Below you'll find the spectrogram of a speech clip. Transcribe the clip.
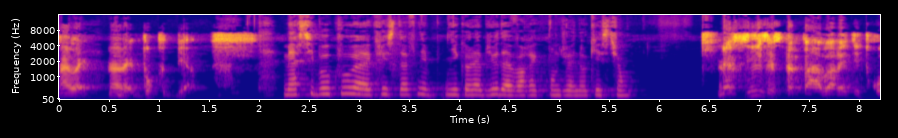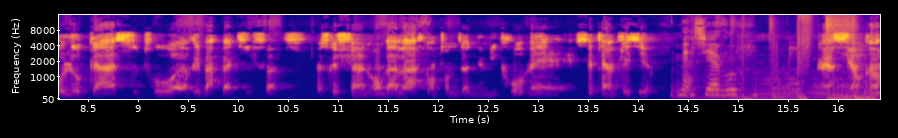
Ah ouais, ah ouais, beaucoup de bien. Merci beaucoup, euh, Christophe Nicolas Bio, d'avoir répondu à nos questions. Merci, j'espère pas avoir été trop loquace ou trop euh, rébarbatif, parce que je suis un grand bavard quand on me donne le micro, mais c'était un plaisir. Merci à vous. Merci encore.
